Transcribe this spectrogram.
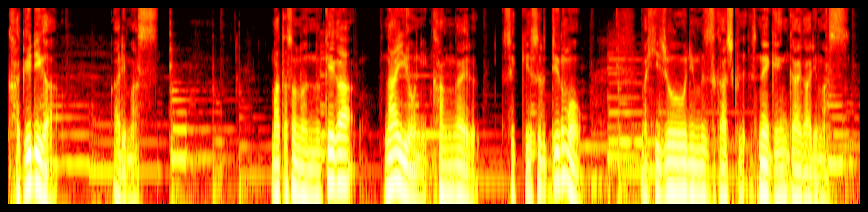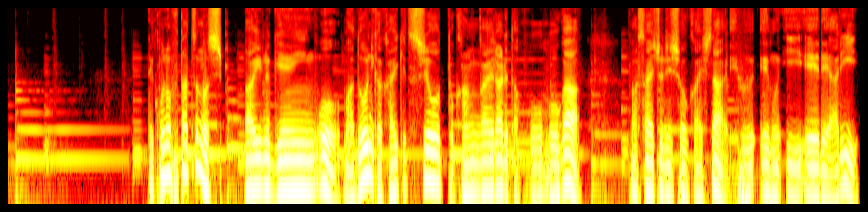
限りがあります。またその抜けがないように考える設計するっていうのも、ま、非常に難しくてですね限界があります。でこの2つの失敗の原因を、まあ、どうにか解決しようと考えられた方法がまあ、最初に紹介した FMEA であり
